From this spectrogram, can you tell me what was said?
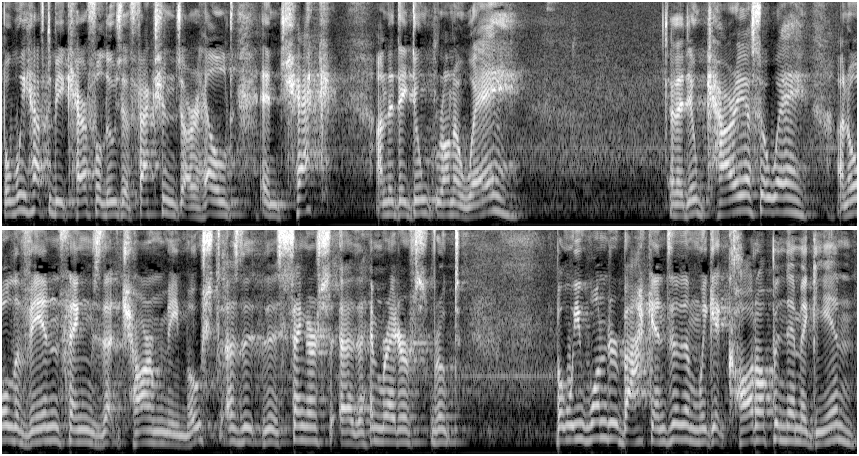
but we have to be careful those affections are held in check and that they don't run away. And they don't carry us away. And all the vain things that charm me most, as the, the singer, uh, the hymn writer wrote. But we wander back into them, we get caught up in them again.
